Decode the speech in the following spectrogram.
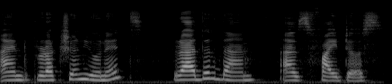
and production units rather than as fighters.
